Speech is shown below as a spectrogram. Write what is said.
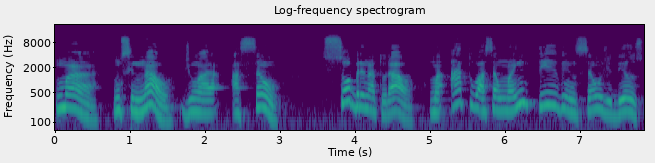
uma, um sinal de uma ação sobrenatural, uma atuação, uma intervenção de Deus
